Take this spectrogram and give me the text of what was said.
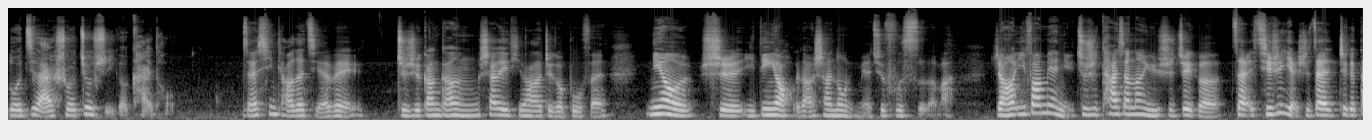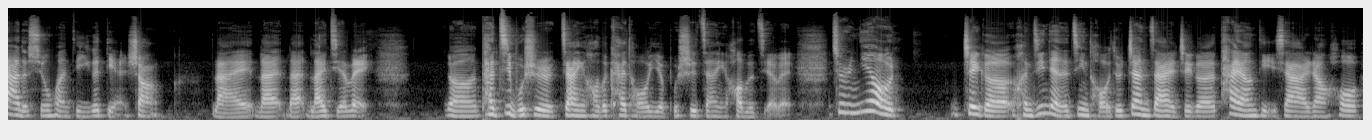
逻辑来说就是一个开头。在《信条》的结尾，就是刚刚莎莉提到的这个部分，Neil 是一定要回到山洞里面去赴死的嘛？然后一方面，你就是它相当于是这个在，其实也是在这个大的循环的一个点上来来来来结尾。呃，它既不是加引号的开头，也不是加引号的结尾。就是 Neil 这个很经典的镜头，就站在这个太阳底下，然后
